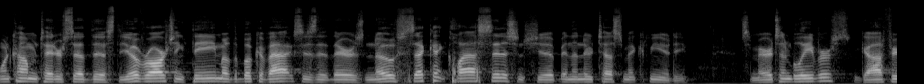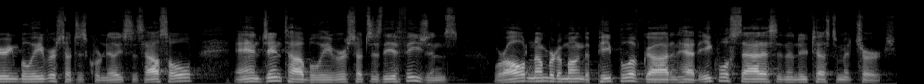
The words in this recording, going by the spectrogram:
One commentator said this The overarching theme of the book of Acts is that there is no second class citizenship in the New Testament community. Samaritan believers, God fearing believers, such as Cornelius' household, and Gentile believers, such as the Ephesians, were all numbered among the people of God and had equal status in the New Testament church.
